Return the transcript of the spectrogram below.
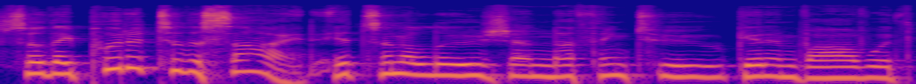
So they put it to the side. It's an illusion, nothing to get involved with.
